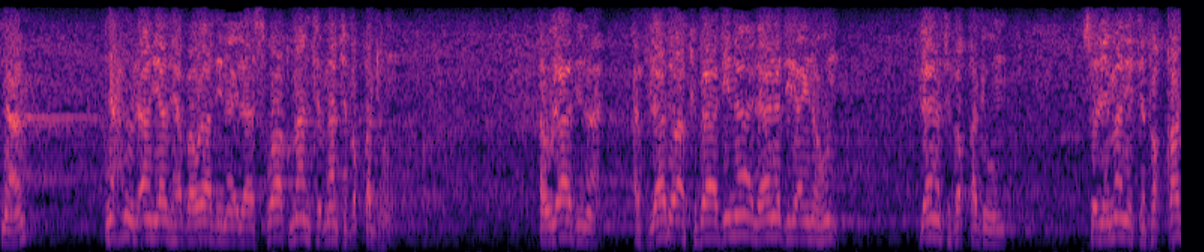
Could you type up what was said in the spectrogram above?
نعم. نحن الآن يذهب أولادنا إلى أسواق ما نتفقدهم أولادنا أفلاد أكبادنا لا ندري أين هم. لا نتفقدهم. سليمان يتفقد.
